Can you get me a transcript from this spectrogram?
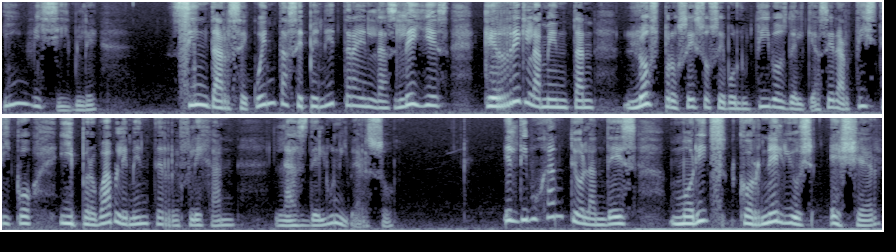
invisible. Sin darse cuenta se penetra en las leyes que reglamentan los procesos evolutivos del quehacer artístico y probablemente reflejan las del universo. El dibujante holandés Moritz Cornelius Escher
